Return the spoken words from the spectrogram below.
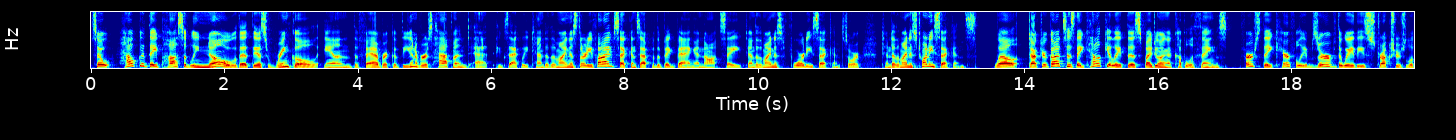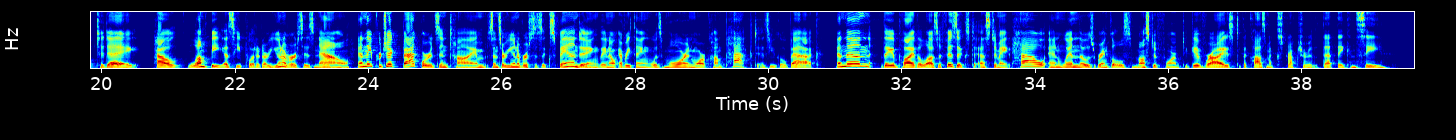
So, how could they possibly know that this wrinkle in the fabric of the universe happened at exactly 10 to the minus 35 seconds after the Big Bang and not, say, 10 to the minus 40 seconds or 10 to the minus 20 seconds? Well, Dr. Gott says they calculate this by doing a couple of things. First, they carefully observe the way these structures look today how lumpy, as he put it, our universe is now. And they project backwards in time. Since our universe is expanding, they know everything was more and more compact as you go back. And then they apply the laws of physics to estimate how and when those wrinkles must have formed to give rise to the cosmic structure that they can see.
